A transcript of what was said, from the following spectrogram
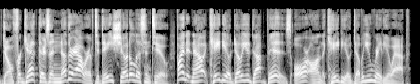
Don't forget, there's another hour of today's show to listen to. Find it now at kdow.biz or on the KDOW radio app.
